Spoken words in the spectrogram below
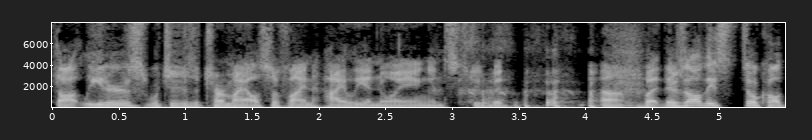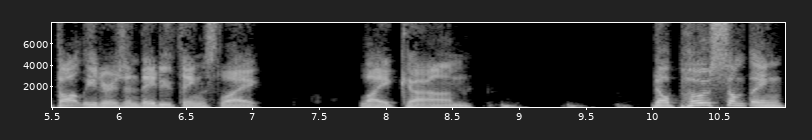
thought leaders which is a term i also find highly annoying and stupid. Uh, but there's all these so-called thought leaders and they do things like like um they'll post something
